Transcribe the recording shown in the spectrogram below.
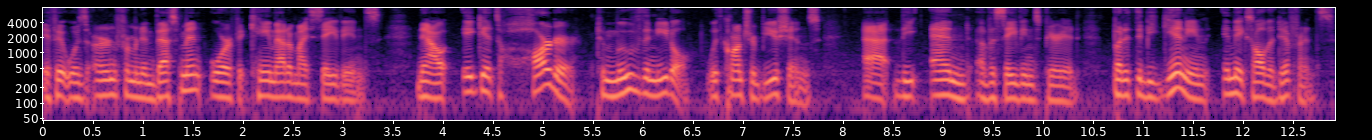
if it was earned from an investment or if it came out of my savings. Now, it gets harder to move the needle with contributions at the end of a savings period, but at the beginning, it makes all the difference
